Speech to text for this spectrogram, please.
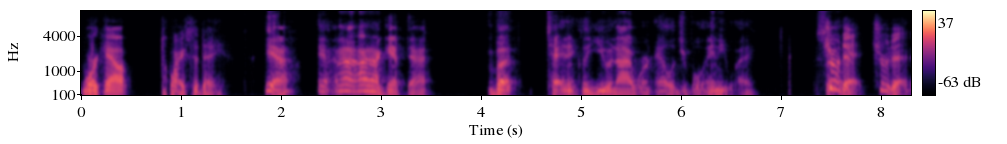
workout twice a day. Yeah, yeah, I, and I get that. But technically, you and I weren't eligible anyway. So, True that. True that.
